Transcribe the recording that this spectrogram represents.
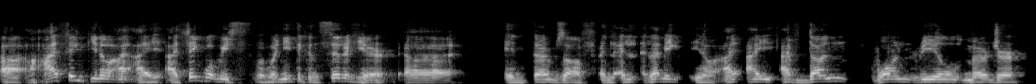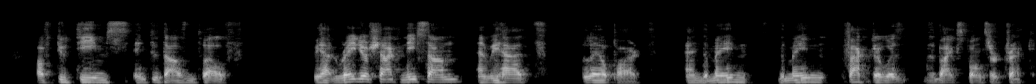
Uh, I think you know. I, I, I think what we what we need to consider here uh, in terms of and, and, and let me you know I, I I've done one real merger of two teams in 2012 we had Radio Shack Nissan and we had Leopard. And the main the main factor was the bike sponsor Trek.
